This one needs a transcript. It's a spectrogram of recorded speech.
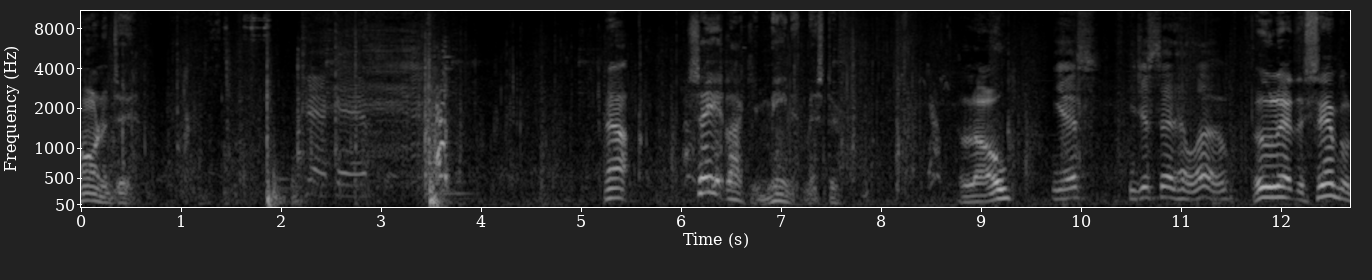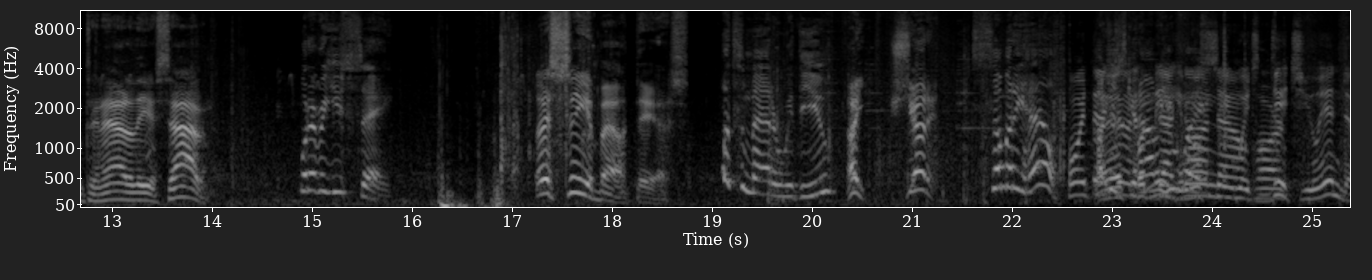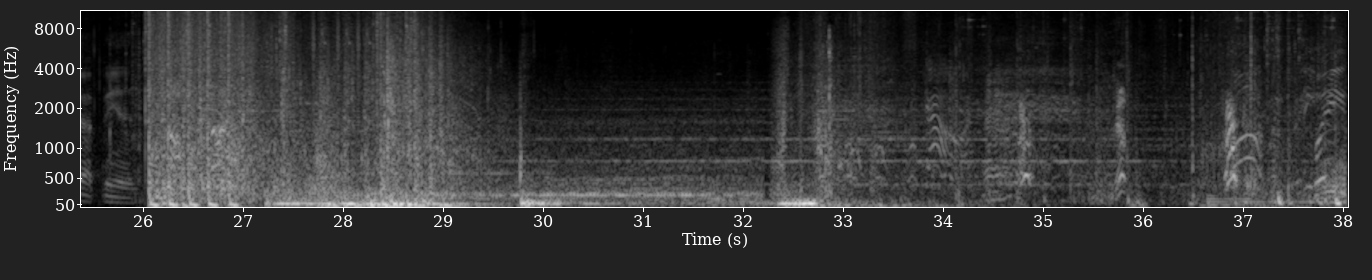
Morning to you. Jackass. Now, say it like you mean it, mister. Hello? Yes, you just said hello. Who let the simpleton out of the asylum? Whatever you say. Let's see about this. What's the matter with you? Hey, shut it! Somebody help! Point that I just gun get at out of and here. we'll see which part. ditch you end up in. Ah! Please.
